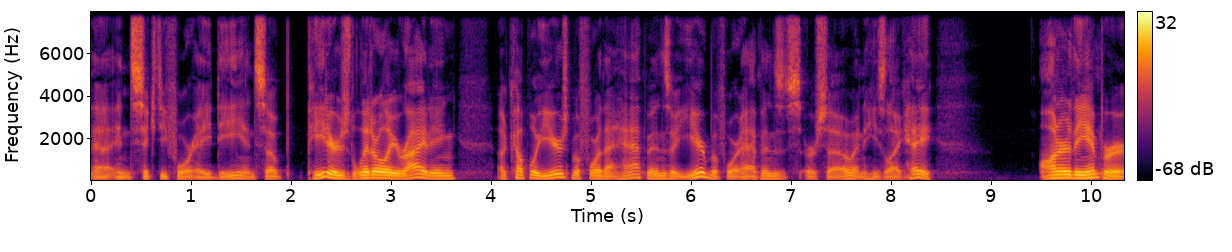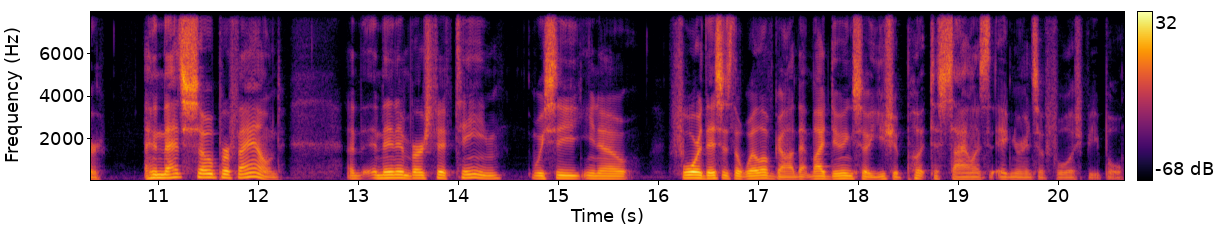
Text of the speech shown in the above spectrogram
uh, in 64 A.D. And so Peter's literally writing a couple years before that happens, a year before it happens or so, and he's like, hey honor the emperor. And that's so profound. And, then in verse 15, we see, you know, for this is the will of God, that by doing so you should put to silence the ignorance of foolish people.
